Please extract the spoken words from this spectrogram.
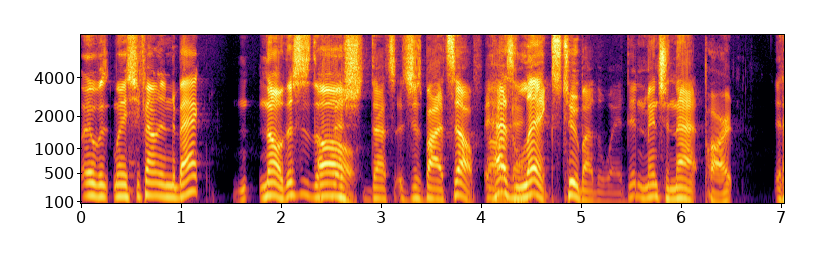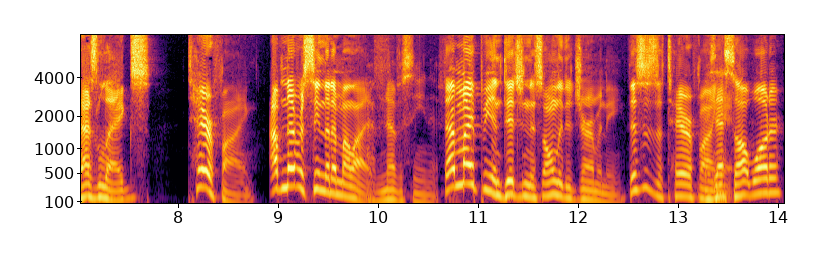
It was when she found it in the back. N- No, this is the Oh. fish that's it's just by itself. It has okay. legs too, by the way. I didn't mention that part. It has legs. Terrifying. I've never seen that in my life. I've never seen it. that might be indigenous only to Germany. This is a terrifying. Is that saltwater?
